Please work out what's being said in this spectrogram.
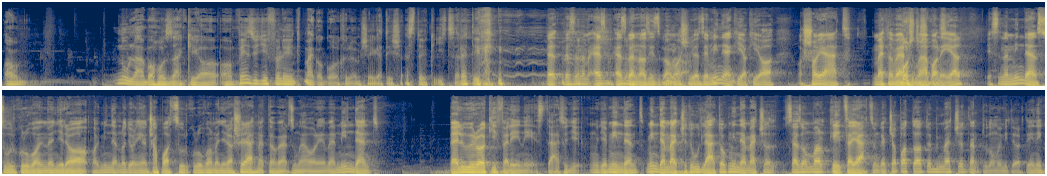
A nullába hozzák ki a, a pénzügyi fölényt, meg a gólkülönbséget is. Ezt ők így szeretik. De, de szerintem ez, ez benne az izgalmas, Nulla. hogy azért mindenki, aki a, a saját metaverzumában él, és szerintem minden szurkoló van, mennyire, vagy minden nagyon ilyen csapat szurkoló van, mennyire a saját metaverzumában él, mert mindent belülről kifelé néz. Tehát, hogy ugye mindent, minden meccset úgy látok, minden meccs a szezonban, kétszer játszunk egy csapattal, a többi meccset nem tudom, hogy mi történik.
